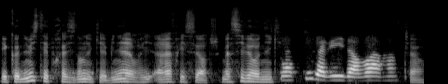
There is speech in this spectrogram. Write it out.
économiste et présidente du cabinet RF Research. Merci Véronique. Merci David, au revoir. Ciao.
